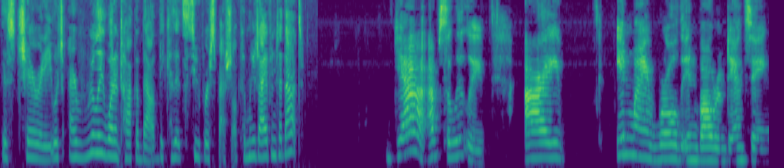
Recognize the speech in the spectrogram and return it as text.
this charity, which I really want to talk about because it's super special. Can we dive into that? Yeah, absolutely. I in my world in ballroom dancing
